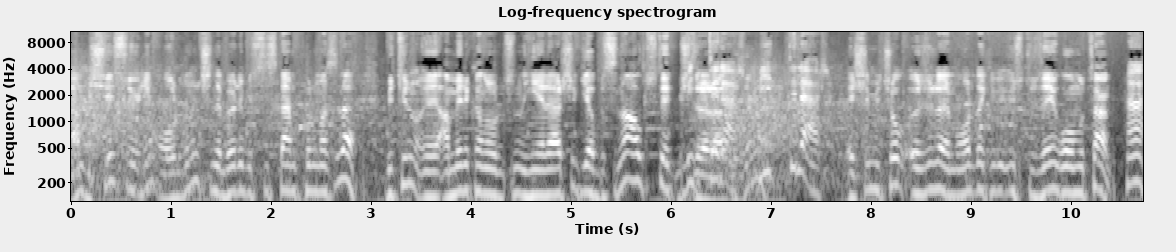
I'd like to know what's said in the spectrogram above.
Ben bir şey söyleyeyim. Ordunun içinde böyle bir sistem kurması da bütün e, Amerikan ordusunun hiyerarşik yapısını alt üst etmiştir Bittiler. herhalde değil mi? Bittiler. E şimdi çok özür dilerim. Oradaki bir üst düzey komutan. Heh.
